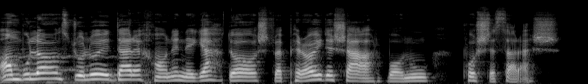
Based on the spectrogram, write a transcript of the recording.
آمبولانس جلوی در خانه نگه داشت و پراید شهر بانو پشت سرش.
